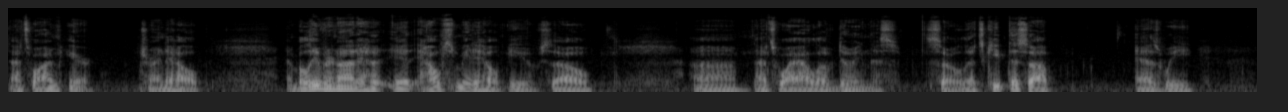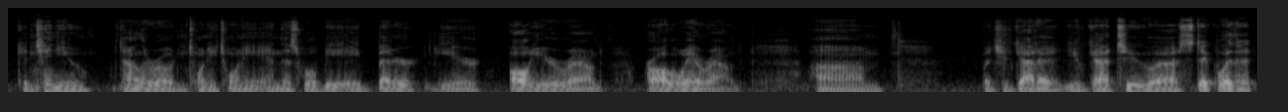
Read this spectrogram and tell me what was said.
that's why I'm here, trying to help. And believe it or not, it, it helps me to help you. So uh, that's why I love doing this. So let's keep this up as we continue down the road in 2020, and this will be a better year all year round or all the way around. Um, but you've got to you've got to uh, stick with it.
